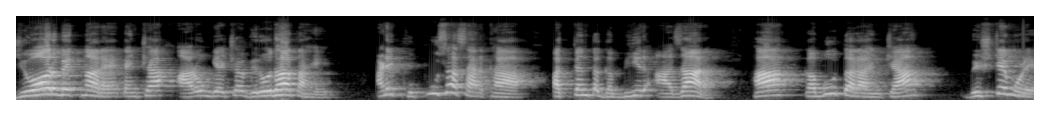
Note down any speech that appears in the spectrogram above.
जीवावर बेतणार आहे त्यांच्या आरोग्याच्या विरोधात आहे. आणि फुफ्फुसासारखा अत्यंत गंभीर आजार हा कबुतरांच्या विष्ठेमुळे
